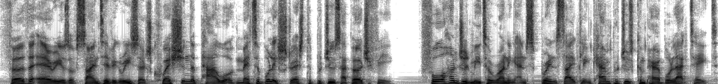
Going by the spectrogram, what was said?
Further areas of scientific research question the power of metabolic stress to produce hypertrophy. 400 meter running and sprint cycling can produce comparable lactate,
